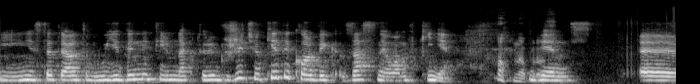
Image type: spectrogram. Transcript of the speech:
i niestety, ale to był jedyny film, na którym w życiu kiedykolwiek zasnęłam w kinie. O, no proszę. Więc e,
